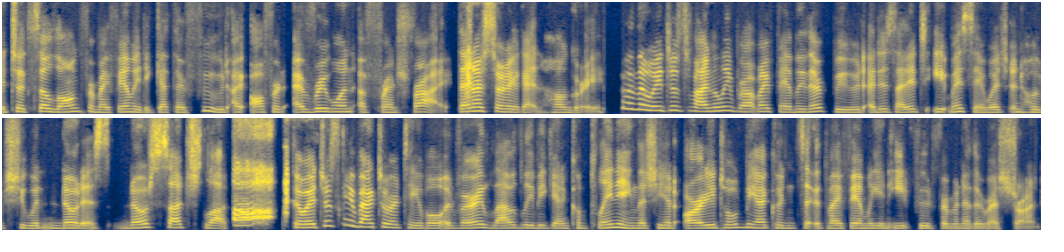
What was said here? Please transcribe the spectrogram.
It took so long for my family to get their food, I offered everyone a french fry. Then I started getting hungry. When the waitress finally brought my family their food, I decided to eat my sandwich and hoped she wouldn't notice. No such luck. Ah! The waitress came back to our table and very loudly began complaining that she had already told me I couldn't sit with my family and eat food from another restaurant.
